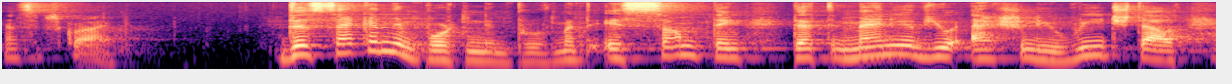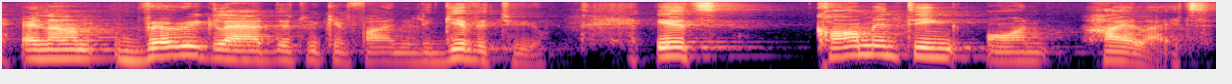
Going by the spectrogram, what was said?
and subscribe. The second important improvement is something that many of you actually reached out and I'm very glad that we can finally give it to you. It's commenting on highlights.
